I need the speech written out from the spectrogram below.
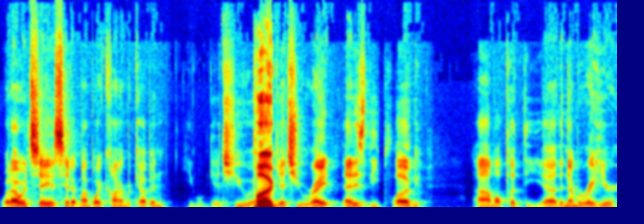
What I would say is hit up my boy Connor McCubbin. He will get you uh, Plug. get you right. That is the plug. Um, I'll put the uh, the number right here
